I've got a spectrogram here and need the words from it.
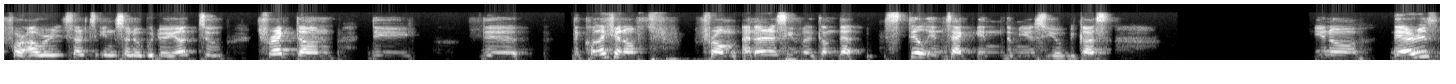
for our research in Sonobudoyo to track down the the the collection of from Anarasi Mullikan that still intact in the museum because you know, there is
